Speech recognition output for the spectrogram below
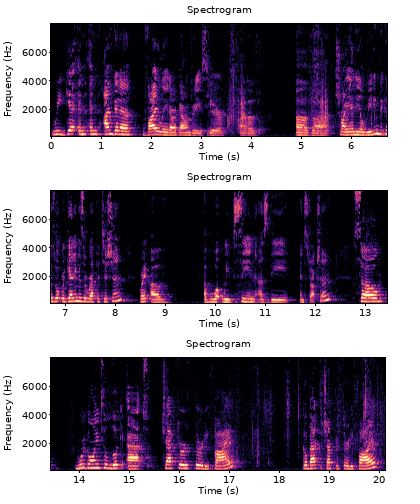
we get, and, and I'm gonna violate our boundaries here of, of, uh, triennial reading because what we're getting is a repetition, right, of, of what we've seen as the instruction. So we're going to look at chapter 35. Go back to chapter 35.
